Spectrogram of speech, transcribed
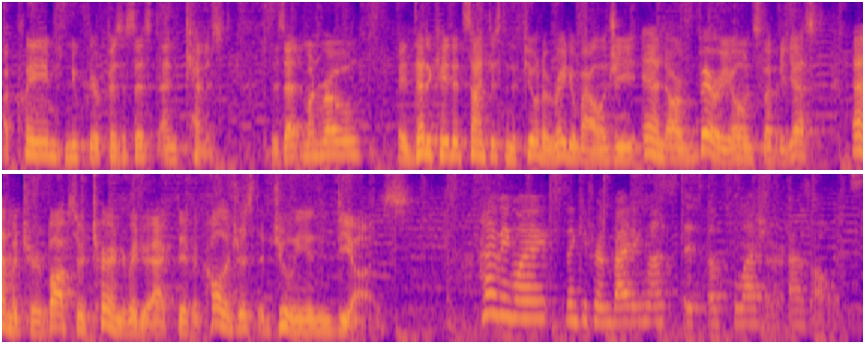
acclaimed nuclear physicist and chemist, Lizette Monroe, a dedicated scientist in the field of radiobiology, and our very own celebrity guest, amateur boxer turned radioactive ecologist Julian Diaz. Hi, Mingwei. Thank you for inviting us. It's a pleasure, as always.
